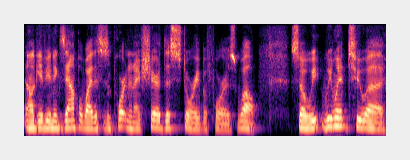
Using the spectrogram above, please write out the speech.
And I'll give you an example why this is important, and I've shared this story before as well. So we we went to a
